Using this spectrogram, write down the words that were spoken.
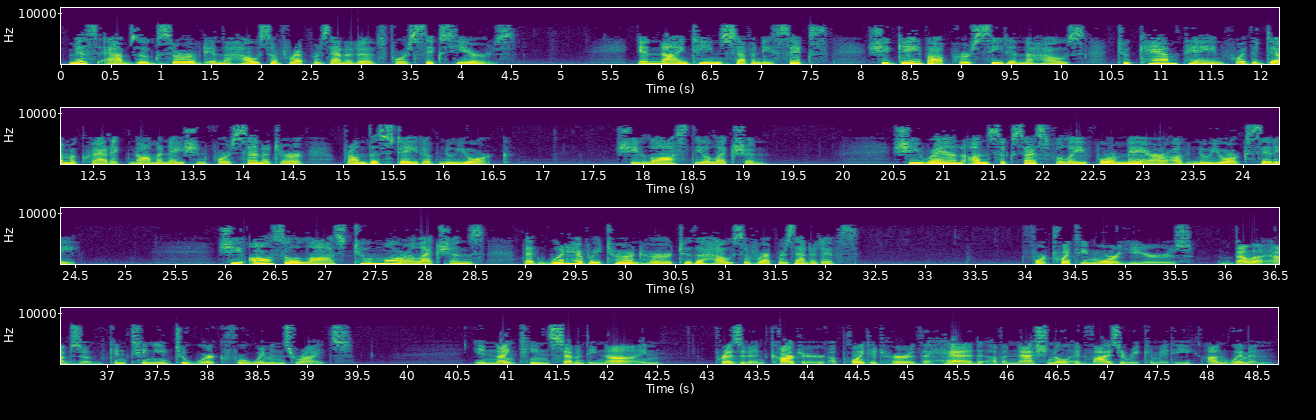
Miss Abzug served in the House of Representatives for six years. In 1976, she gave up her seat in the House to campaign for the Democratic nomination for Senator from the state of New York. She lost the election. She ran unsuccessfully for mayor of New York City. She also lost two more elections that would have returned her to the House of Representatives. For 20 more years, Bella Abzug continued to work for women's rights. In 1979, President Carter appointed her the head of a National Advisory Committee on Women,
